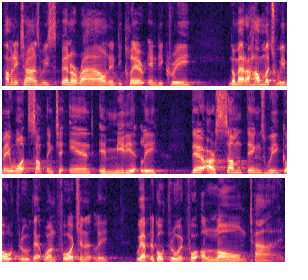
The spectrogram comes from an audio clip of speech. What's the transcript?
how many times we spin around and declare and decree, no matter how much we may want something to end immediately, there are some things we go through that unfortunately We have to go through it for a long time.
